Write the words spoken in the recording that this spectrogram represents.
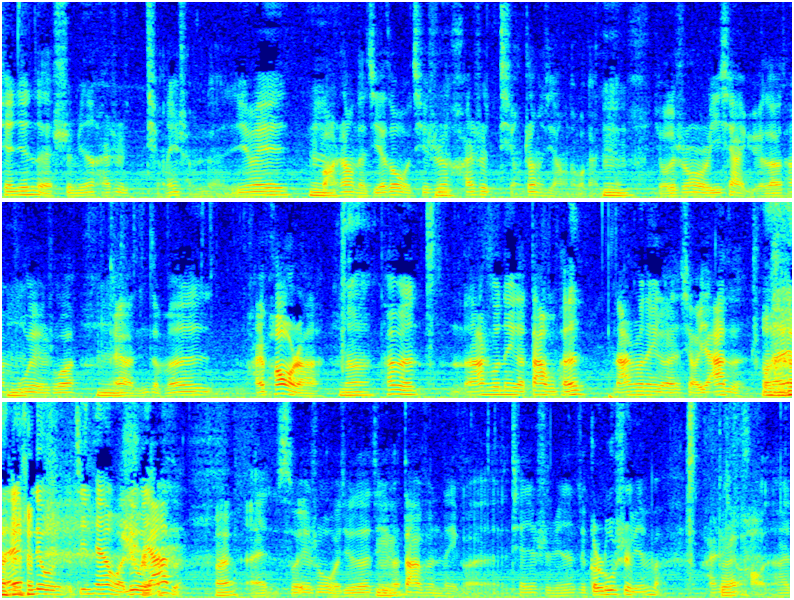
天津的市民还是挺那什么的，因为网上的节奏其实还是挺正向的，我感觉。有的时候一下雨了，他们不会说：“哎呀，你怎么还泡着？”嗯，他们拿出那个大木盆，拿出那个小鸭子 出来，哎，遛，今天我遛鸭子。哎哎，所以说，我觉得这个大部分那个天津市民，就根儿都市民吧，还是挺好的。还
